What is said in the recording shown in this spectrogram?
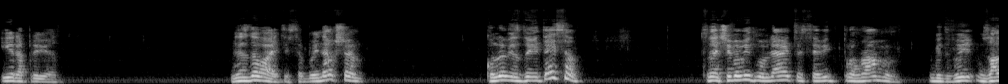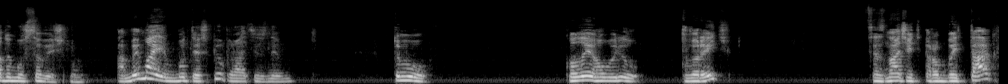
Іра, привіт. Не здавайтеся, бо інакше, коли ви здаєтеся, то значить ви відмовляєтеся від програми, від задуму Всевишнього. А ми маємо бути в співпраці з ним. Тому, коли я говорю творить, це значить робити так,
